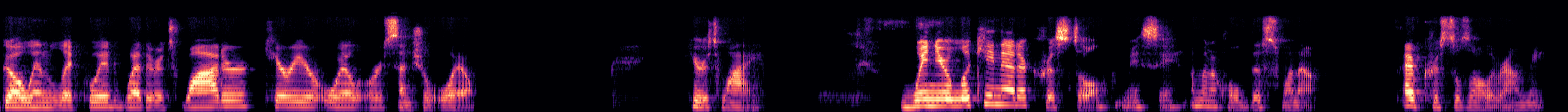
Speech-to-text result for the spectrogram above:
go in liquid, whether it's water, carrier oil, or essential oil. Here's why when you're looking at a crystal, let me see, I'm going to hold this one up. I have crystals all around me.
